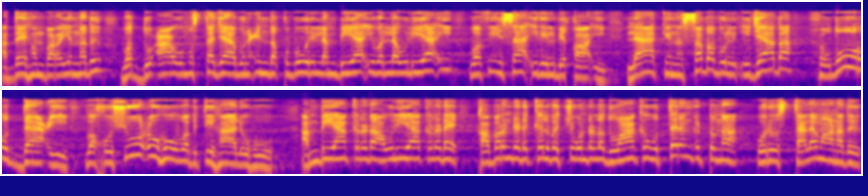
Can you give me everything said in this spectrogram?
അദ്ദേഹം പറയുന്നത് അമ്പിയാക്കളുടെ ഔലിയാക്കളുടെ ഖബറിന്റെ അടുക്കൽ വെച്ചുകൊണ്ടുള്ള ദുവാക്ക് ഉത്തരം കിട്ടുന്ന ഒരു സ്ഥലമാണത്.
